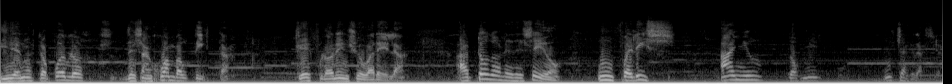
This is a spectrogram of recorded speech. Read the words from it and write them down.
y de nuestro pueblo de San Juan Bautista, que es Florencio Varela. A todos les deseo un feliz año 2000. Muchas gracias.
